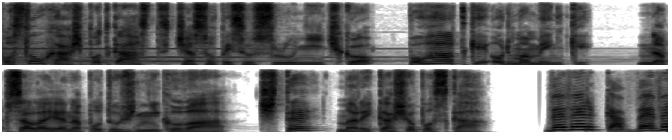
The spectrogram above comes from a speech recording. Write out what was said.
Posloucháš podcast časopisu Sluníčko? Pohádky od maminky. Napsala Jana Potužníková, čte Marika Šoposká. Veverka Veve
